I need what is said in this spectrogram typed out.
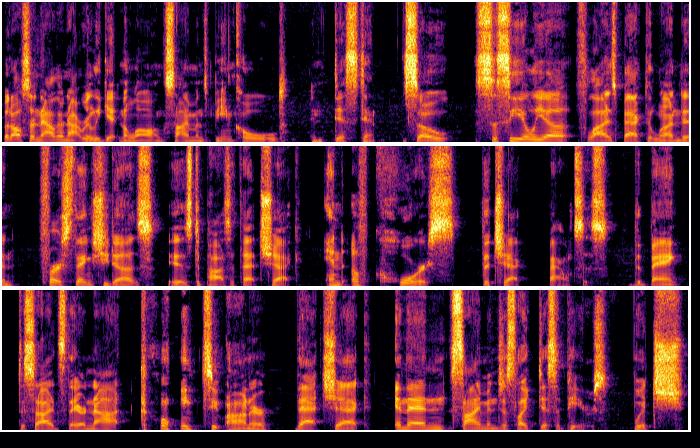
But also now they're not really getting along. Simon's being cold and distant. So Cecilia flies back to London. First thing she does is deposit that check. And of course, the check bounces. The bank decides they are not going to honor that check. And then Simon just like disappears, which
